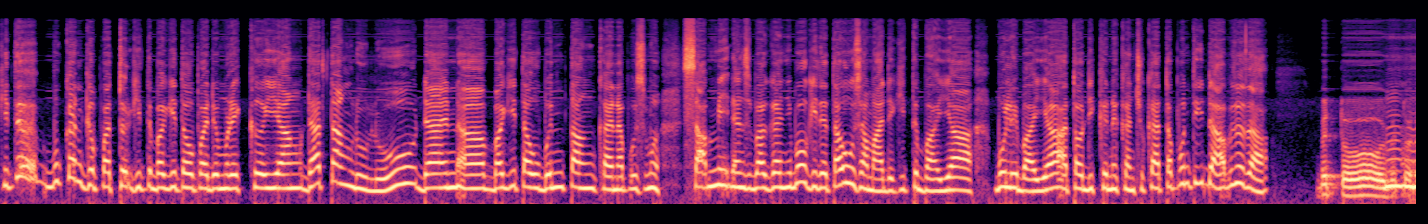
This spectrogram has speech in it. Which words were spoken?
Kita bukan ke patut kita bagi tahu pada mereka yang datang dulu Dan uh, bagi tahu bentangkan apa semua Submit dan sebagainya Baru kita tahu sama ada kita bayar Boleh bayar atau dikenakan cukai Ataupun tidak betul tak? Betul, betul.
